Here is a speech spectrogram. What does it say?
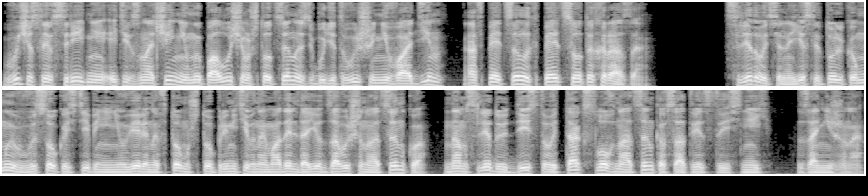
Вычислив среднее этих значений, мы получим, что ценность будет выше не в 1, а в 5,5 раза. Следовательно, если только мы в высокой степени не уверены в том, что примитивная модель дает завышенную оценку, нам следует действовать так, словно оценка в соответствии с ней занижена.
